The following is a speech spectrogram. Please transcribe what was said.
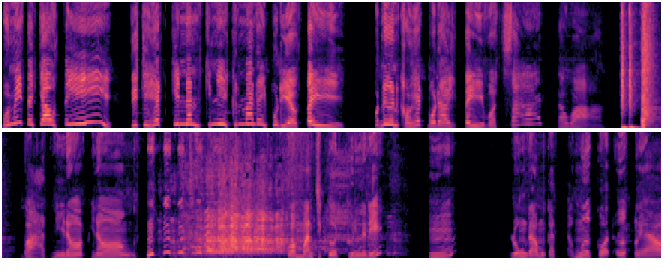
บ่มีแต่เจ้าตีสิจิเฮ็ดกินนั่นกินนี่ขึ้นมาได้ผู้เดียวตีคนอื่นเขาเฮ็ดบ่ได้ตีว่าซาดละว่าบาทนี้เนาะพี่น้อง ว่ามันจะเกิดขึ้นเลยดิหืมลุงดำกัดเอามือกอดเอิกแล้ว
